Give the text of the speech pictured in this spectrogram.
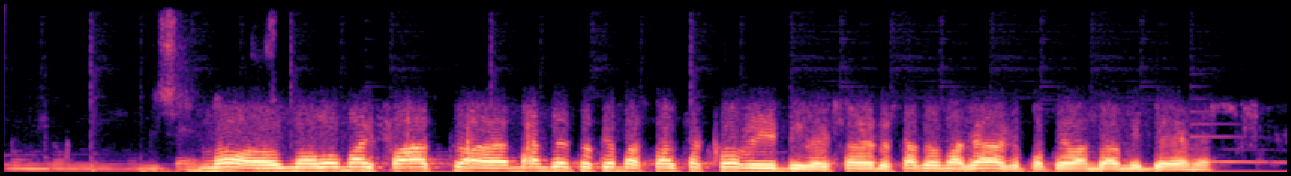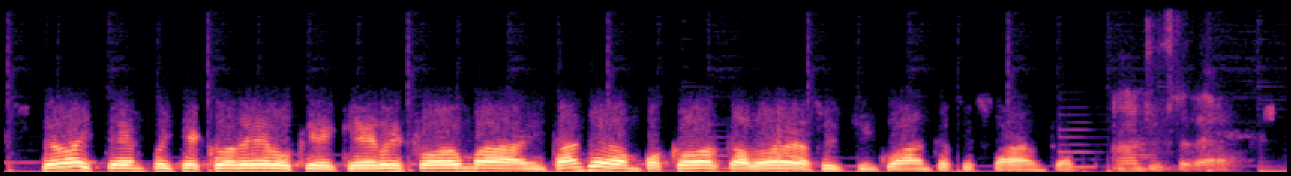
Non, non, non mi sembra. No, non l'ho mai fatta, mi hanno detto che è abbastanza corribile, sarebbe stata una gara che poteva andarmi bene. Però ai tempi che correvo, che, che ero in forma, intanto era un po' corto, allora era sui 50-60. Ah, giusto, è vero.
